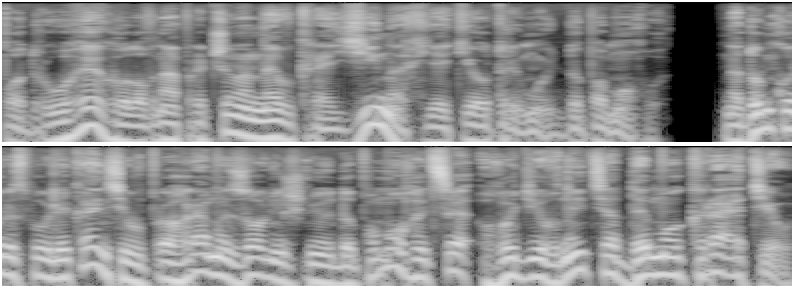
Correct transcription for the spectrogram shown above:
По-друге, головна причина не в країнах, які отримують допомогу. На думку республіканців, програми зовнішньої допомоги це годівниця демократів,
